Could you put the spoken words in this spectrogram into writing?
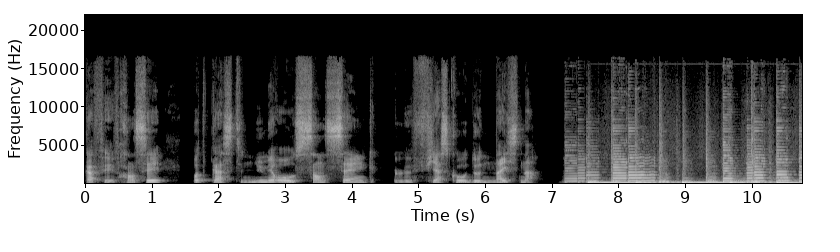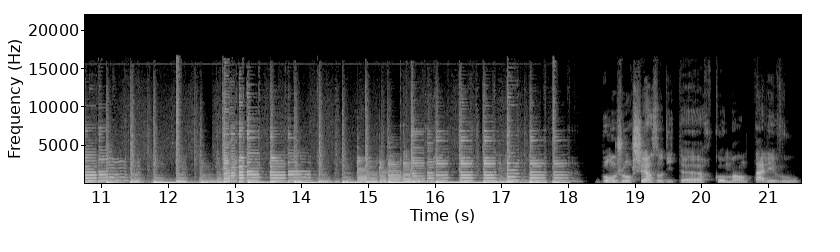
Café français, podcast numéro 105, le fiasco de Naïsna. Bonjour chers auditeurs, comment allez-vous?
